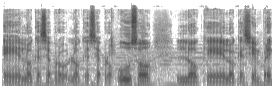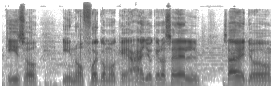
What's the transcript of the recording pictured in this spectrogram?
eh, lo, que se, lo que se propuso, lo que, lo que siempre quiso. Y no fue como que, ah, yo quiero ser el, ¿sabes? Yo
